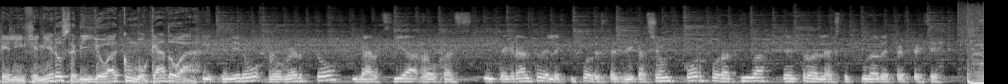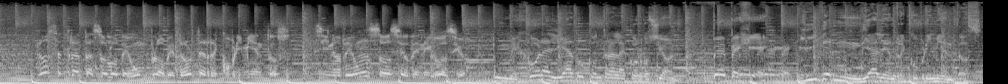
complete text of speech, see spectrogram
el ingeniero Cedillo ha convocado a ingeniero Roberto García Rojas, integrante del equipo de especificación corporativa dentro de la estructura de PPG. No se trata solo de un proveedor de recubrimientos, sino de un socio de negocio. Tu mejor aliado contra la corrosión. PPG, líder mundial en recubrimientos.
